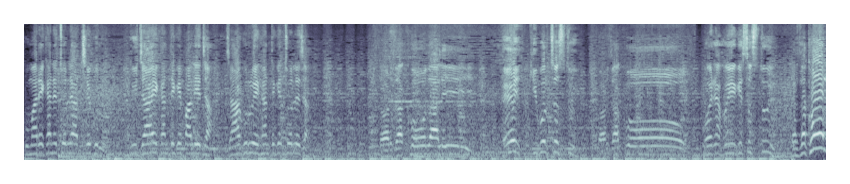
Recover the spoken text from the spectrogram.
কুমার এখানে চলে আসছে গুরু। তুই যা এখান থেকে পালিয়ে যা। যা গুরু এখান থেকে চলে যা। দরজা খোল আলি। এই কি বলছস তুই? দরজা খোল। কয়টা হয়ে গেছস তুই? দরজা খোল।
